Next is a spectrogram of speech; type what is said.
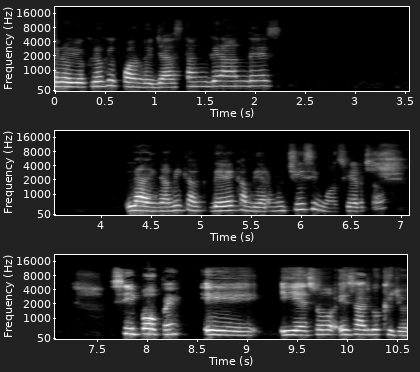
Pero yo creo que cuando ya están grandes, la dinámica debe cambiar muchísimo, ¿cierto? Sí, Pope, eh, y eso es algo que yo,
